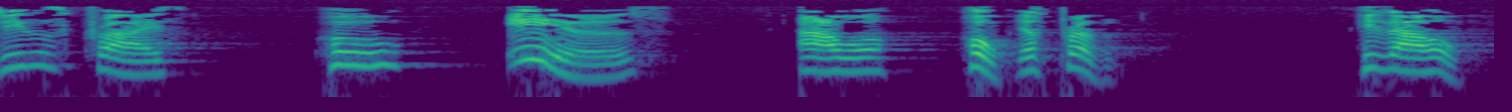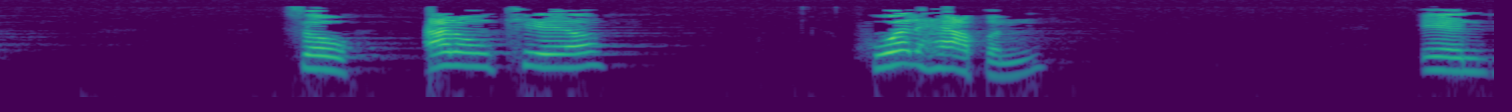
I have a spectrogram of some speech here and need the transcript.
Jesus Christ, who is our hope. That's present. He's our hope. So I don't care what happened in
